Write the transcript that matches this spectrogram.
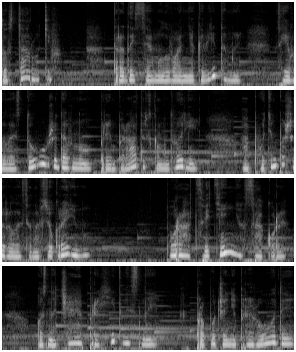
до 100 років. Традиція малування квітами з'явилась дуже давно при імператорському дворі, а потім поширилася на всю країну. Пора цвітіння сакури означає прихід весни, пробудження природи,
